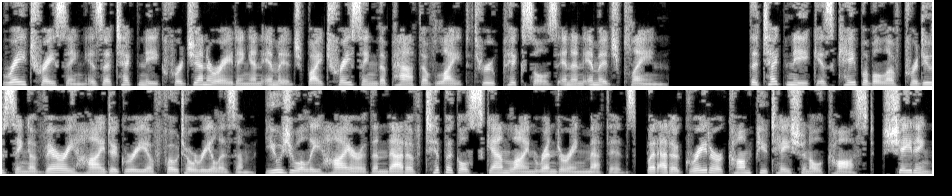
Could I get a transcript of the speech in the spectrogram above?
Ray tracing is a technique for generating an image by tracing the path of light through pixels in an image plane. The technique is capable of producing a very high degree of photorealism, usually higher than that of typical scanline rendering methods, but at a greater computational cost. Shading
